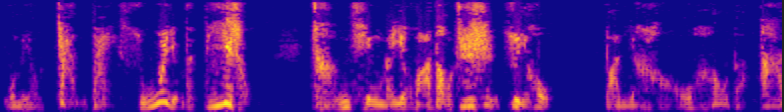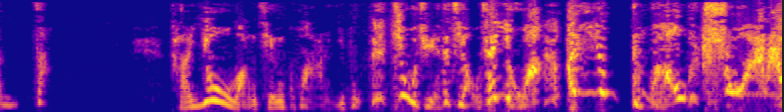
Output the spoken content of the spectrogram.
我们要战败所有的敌手，澄清梅花道之事，最后把你好好的安葬。他又往前跨了一步，就觉得脚下一滑，哎呦，不好！唰啦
